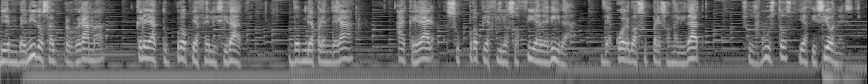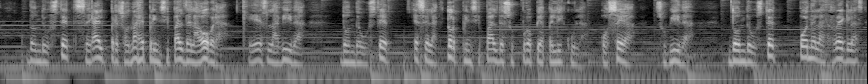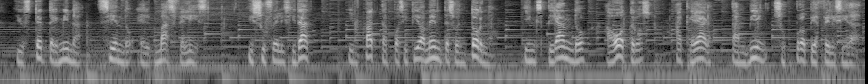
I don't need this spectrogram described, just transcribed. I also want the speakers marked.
Speaker 1: Bienvenidos al programa Crea tu propia felicidad, donde aprenderá a crear su propia filosofía de vida, de acuerdo a su personalidad, sus gustos y aficiones, donde usted será el personaje principal de la obra, que es la vida, donde usted es el actor principal de su propia película, o sea, su vida, donde usted pone las reglas y usted termina siendo el más feliz. Y su felicidad impacta positivamente su entorno, inspirando a otros a crear también su propia felicidad.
